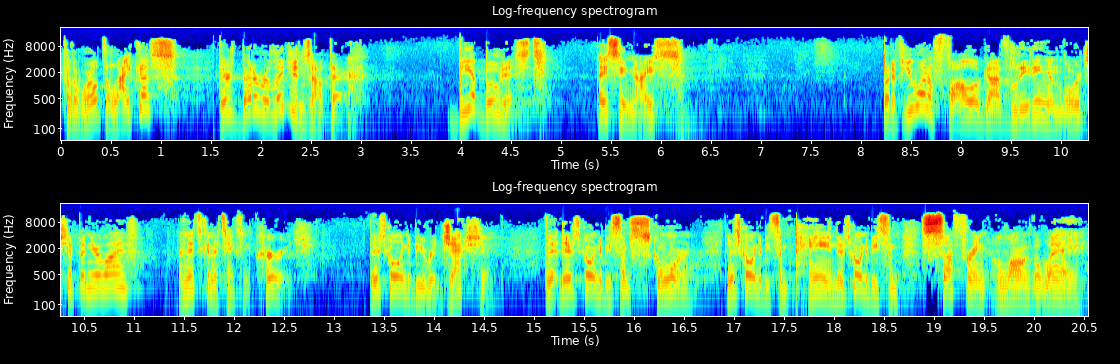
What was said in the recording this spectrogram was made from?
for the world to like us, there's better religions out there. Be a Buddhist, they seem nice. But if you want to follow God's leading and lordship in your life, and it's going to take some courage. There's going to be rejection. There's going to be some scorn. There's going to be some pain. There's going to be some suffering along the way.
